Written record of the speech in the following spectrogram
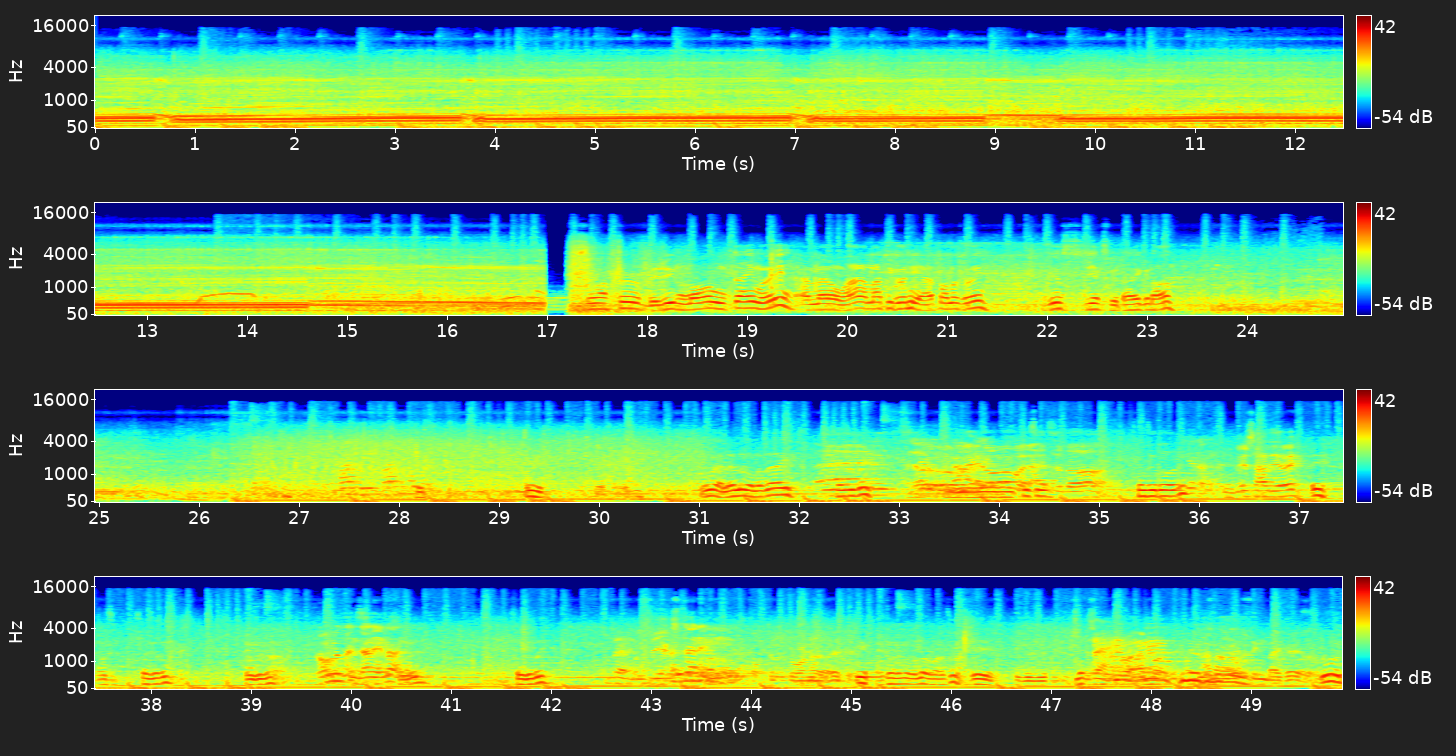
भेरी लङ टाइम है आमा उहाँ माथि गएँ यहाँ तल गएँ यो सिएक्स भेटाएको केटा हो ओ हेलो हेलो होला दाइ सन्जु दाइ ए हजुर सन्जु दाइ सन्जु दाइ आउनु त ओनर है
